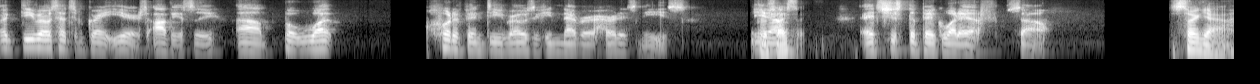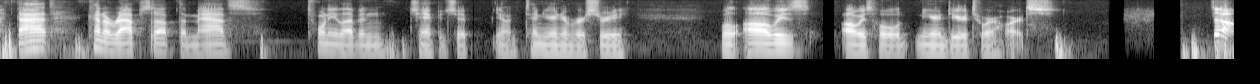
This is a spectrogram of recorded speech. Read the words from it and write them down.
like D Rose had some great years, obviously. Um, but what would have been D Rose if he never hurt his knees. You Precisely. Know, it's just the big what if. So. So yeah, that kind of wraps up the Mavs 2011 championship. You know, 10 year anniversary. Will always, always hold near and dear to our hearts. So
